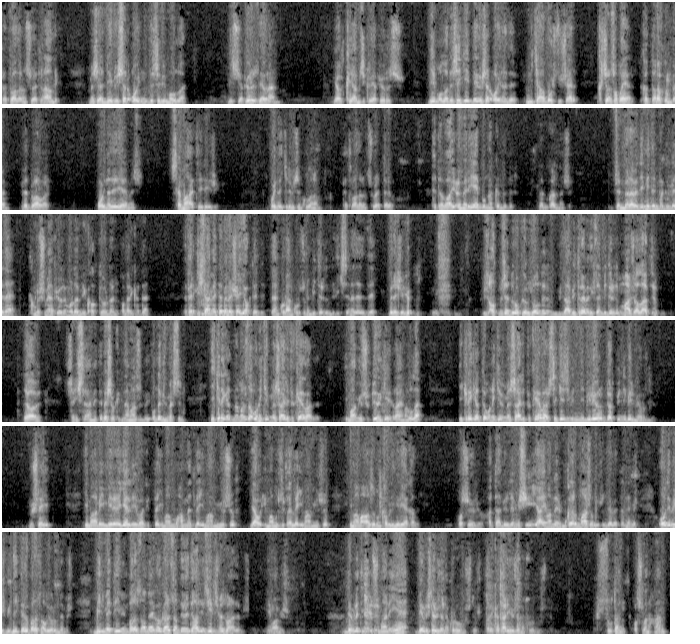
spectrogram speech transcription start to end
Fetvaların suretini aldık. Mesela devrişler oyunu dese bir molla. Biz yapıyoruz devran. Yahut kıyam zikri yapıyoruz. Bir molla dese ki devrişler oynadı. Nikah boş düşer. Kıçına sopa yer. Kat ben. Fetva var. Oynadı diyemez. Sema etti diyecek. Oynadı kelimesini kullanamam. Fetvaların suretleri. Fetavai Ömeriye bunun hakkındadır. Ben bu kardeşim. Sen beraber değil miydin fakültede? Konuşma yapıyordum. Orada bir kalktı oradan Amerika'da. Efendim İslamiyet'te böyle şey yok dedi. Ben Kur'an kursunu bitirdim dedi. iki sene de dedi. Böyle şey yok. Biz 60 senedir okuyoruz. Oğlum dedim biz daha bitiremedik. Sen bitirdin maşallah dedim. Devam et. Sen İslamiyet'te beş vakit namaz, onu da bilmezsin. İki rekat namazda 12 bin mesaili fıkhiye vardır. İmam Yusuf diyor ki Rahimahullah iki rekatta 12 bin mesaili fıkhiye var. 8 binini biliyorum, 4 binini bilmiyorum diyor. Müştehit. İmam-ı İmbir'e geldiği vakitte İmam Muhammed'le İmam Yusuf yahu İmam Züfer'le İmam Yusuf İmam-ı Azam'ın kabulü geriye kalır. O söylüyor. Hatta biri demiş ki ya İmam demiş bu kadar maaş alıyorsun devletten demiş. O demiş bildiklerimin parasını alıyorum demiş. Bilmediğimin parasını almaya kalkarsam devletin hazinesi yetişmez bana demiş. İmam Yusuf. Devlet-i Osmaniye devrişler üzerine kurulmuştur. Tarikat Ali üzerine kurulmuştur. Sultan Osman Han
